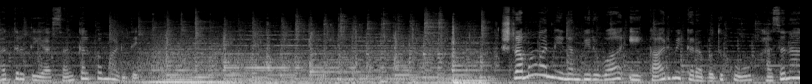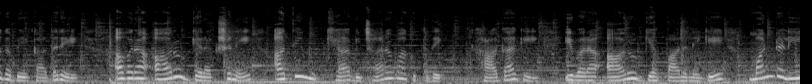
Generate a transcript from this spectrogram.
ಭದ್ರತೆಯ ಸಂಕಲ್ಪ ಮಾಡಿದೆ. ಶ್ರಮವನ್ನೇ ನಂಬಿರುವ ಈ ಕಾರ್ಮಿಕರ ಬದುಕು ಹಸನಾಗಬೇಕಾದರೆ ಅವರ ಆರೋಗ್ಯ ರಕ್ಷಣೆ ಅತಿ ಮುಖ್ಯ ವಿಚಾರವಾಗುತ್ತದೆ. ಹಾಗಾಗಿ ಇವರ ಆರೋಗ್ಯ ಪಾಲನೆಗೆ ಮಂಡಳಿ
